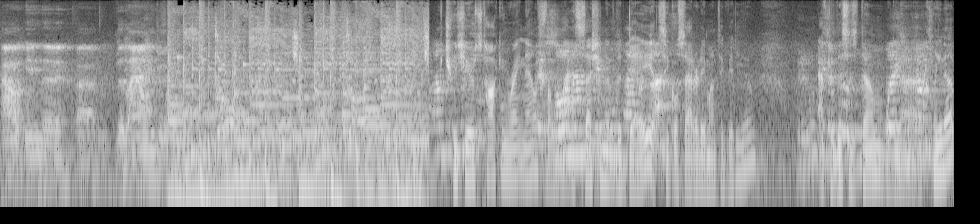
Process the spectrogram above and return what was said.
out in the um, the lounge. Patricio's talking right now. It's the last session of the day at SQL Saturday Montevideo. After this is done, we're gonna clean up.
